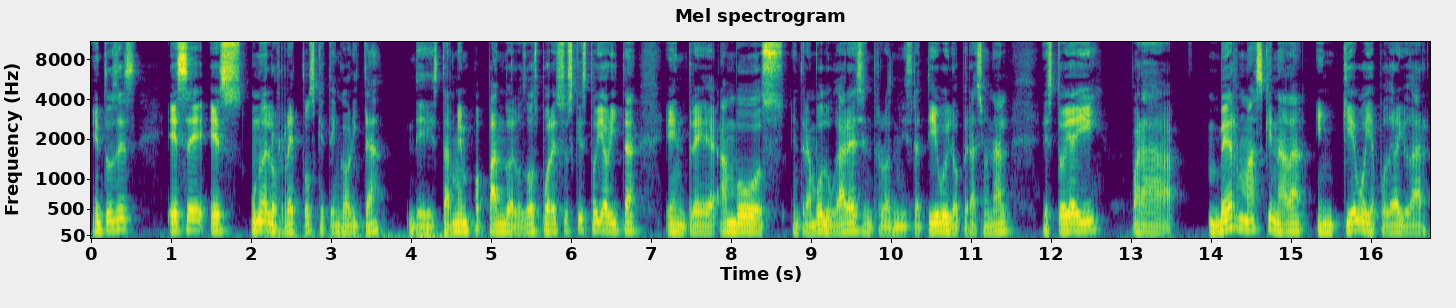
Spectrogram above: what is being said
Entonces, ese es uno de los retos que tengo ahorita de estarme empapando de los dos. Por eso es que estoy ahorita entre ambos, entre ambos lugares, entre lo administrativo y lo operacional. Estoy ahí para ver más que nada en qué voy a poder ayudar,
